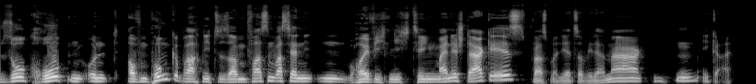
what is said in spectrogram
so grob und auf den Punkt gebracht nicht zusammenfassen, was ja häufig nicht meine Stärke ist, was man jetzt auch wieder merkt. Hm, egal.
